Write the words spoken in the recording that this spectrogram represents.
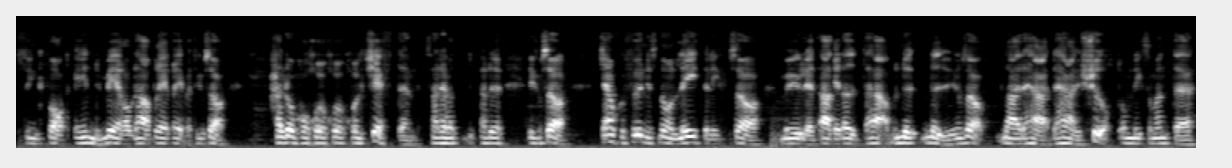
sin kvart ännu mer av det här brev- brevet. Liksom så. Hade de hå- hå- hå- hållit käften så hade det hade liksom så kanske funnits någon liten liksom så, möjlighet att reda ut det här. Men nu, nu är ju så. Nej, det här, det här är kört om liksom inte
